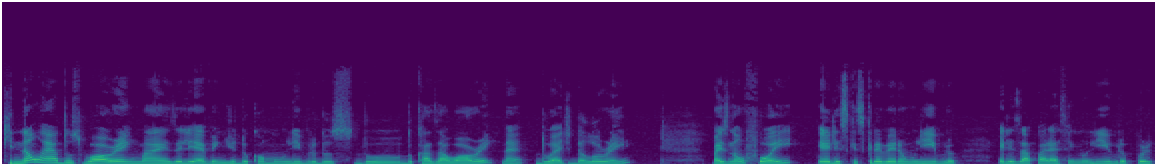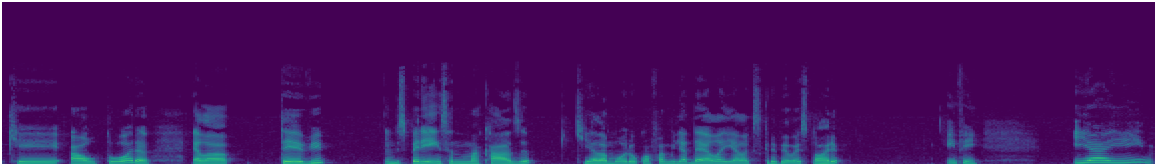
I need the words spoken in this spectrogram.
que não é dos Warren, mas ele é vendido como um livro dos, do, do casal Warren, né? Do Ed e da Lorraine. Mas não foi eles que escreveram o livro. Eles aparecem no livro porque a autora, ela teve uma experiência numa casa que ela morou com a família dela e ela que escreveu a história. Enfim. E aí,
